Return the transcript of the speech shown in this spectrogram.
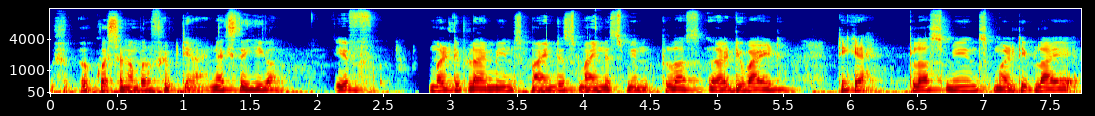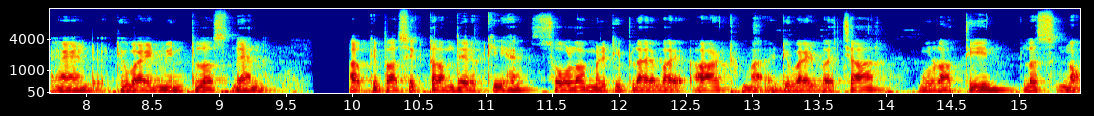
Question number fifty nine. Next देखिएगा। If multiply means minus minus mean plus divide ठीक है? Plus means multiply and divide mean plus then आपके पास एक टर्म दे रखी है, सोलह मल्टीप्लाई बाई आठ डिवाइड बाई चार, गुणा तीन प्लस नौ,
